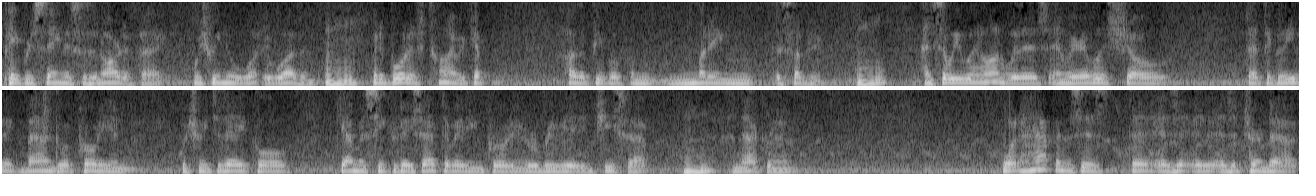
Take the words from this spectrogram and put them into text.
papers saying this was an artifact, which we knew what it wasn't. Mm-hmm. But it bought us time. It kept other people from muddying the subject. Mm-hmm. And so we went on with this, and we were able to show that the Gleevec bound to a protein which we today call gamma secretase activating protein, or abbreviated GSAP, mm-hmm. an acronym. What happens is, that, as, it, as it turned out,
